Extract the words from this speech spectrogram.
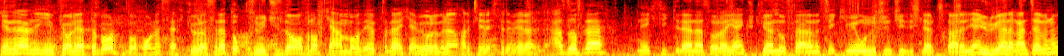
Generallik imkoniyati bor, xudo xolasa. Ko'rasizlar 9300 dan ozroq kam bor deyaptilar, akam yo'li bilan qilib kelishtirib beradi. Aziz do'stlar, Nexus 2 so'ragan, kutgan do'stlarimiz uchun 2013-yilda ishlab chiqarilgan. Yurgani qancha buni?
